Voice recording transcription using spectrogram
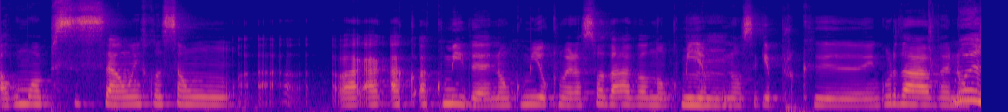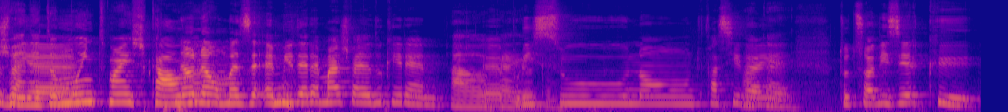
alguma obsessão em relação à, comida. Não comia o que não era saudável, não comia não sei o quê porque engordava. Não Boa, comia... Joana, estou muito mais calma. Não, não, mas a miúda era mais velha do que a Irene. Ah, ok, Eh, por ok. isso não faço ideia. Ok. Estou só a dizer que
